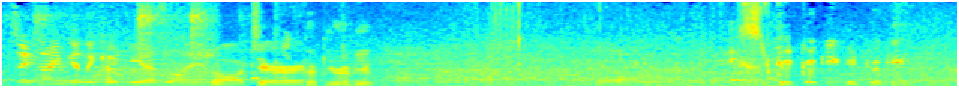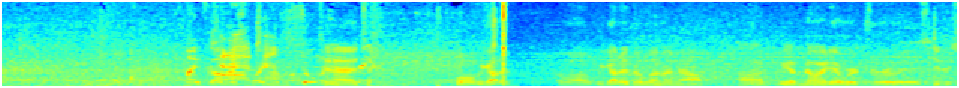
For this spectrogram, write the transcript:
pib, so he's not even getting a cookie. That's lame. Oh, Jared. Cookie review. Good cookie, good cookie. My out gosh, why are you so many out of free- ten. Well, we got a well, we got a dilemma now. Uh, we have no idea where Drew is. He just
